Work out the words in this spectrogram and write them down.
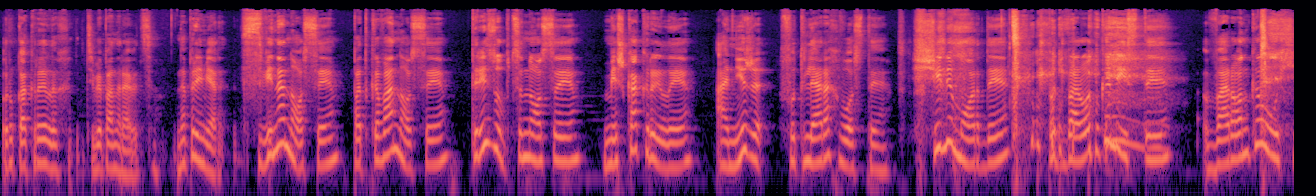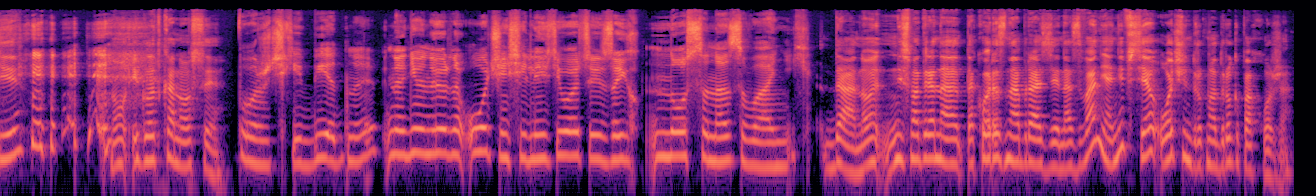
рукокрылых, тебе понравится. Например, свиноносые, подковоносые, трезубценосые, мешкокрылые, они же футлярохвостые, щелемордые, подбородколистые, воронкоухие, ну и гладконосые. Божечки, бедные. Над ними, наверное, очень сильно издеваются из-за их носа названий. Да, но несмотря на такое разнообразие названий, они все очень друг на друга похожи.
